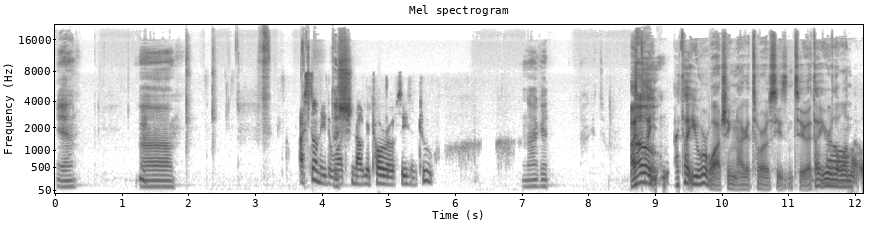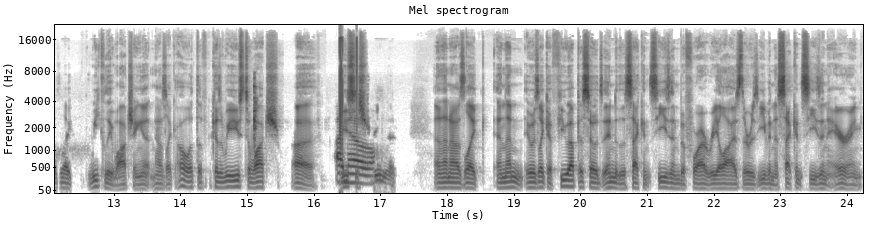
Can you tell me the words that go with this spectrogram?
Yeah. Hmm. Uh, I still need to watch sh- Nagatoro season two. Nugget. I thought Oh. you, I thought you were watching Nagatoro season two. I thought you were the one that was like weekly watching it, and I was like, oh, what the? Because we used to watch. uh I we used to know. stream it, and then I was like, and then it was like a few episodes into the second season before I realized there was even a second season airing.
